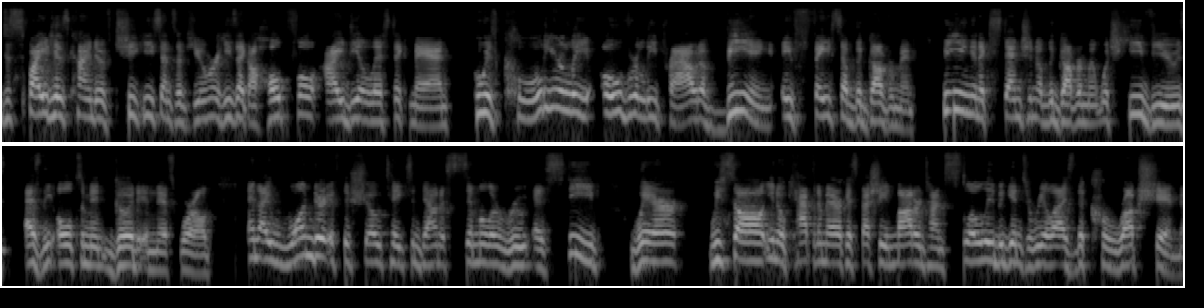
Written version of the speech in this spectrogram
despite his kind of cheeky sense of humor, he's like a hopeful, idealistic man who is clearly overly proud of being a face of the government, being an extension of the government, which he views as the ultimate good in this world. And I wonder if the show takes him down a similar route as Steve, where We saw, you know, Captain America, especially in modern times, slowly begin to realize the corruption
